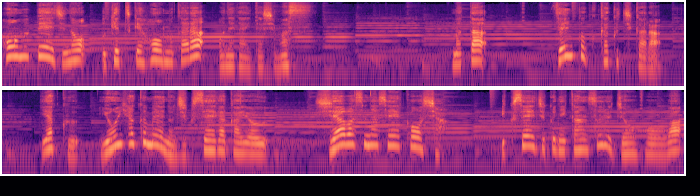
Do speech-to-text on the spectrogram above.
ホームページの受付フォームからお願いいたしますまた全国各地から約400名の塾生が通う幸せな成功者育成塾に関する情報は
